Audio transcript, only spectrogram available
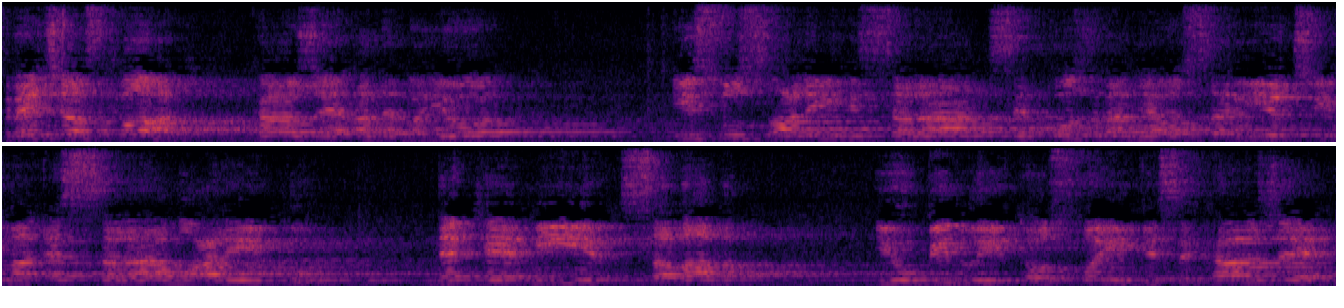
Treća stvar, kaže Adebayor, Isus alaihi salam se pozdravljao sa riječima Esselamu alaikum, neke je mir sa vama. I u Bibliji to stoji gdje se kaže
